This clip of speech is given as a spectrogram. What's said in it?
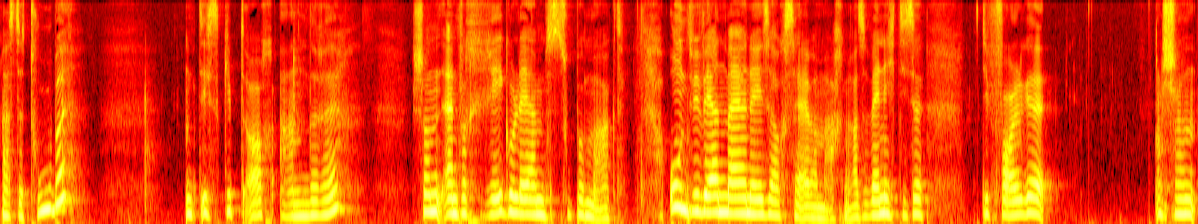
aus der Tube und es gibt auch andere, schon einfach regulär im Supermarkt. Und wir werden Mayonnaise auch selber machen. Also wenn ich diese, die Folge schon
